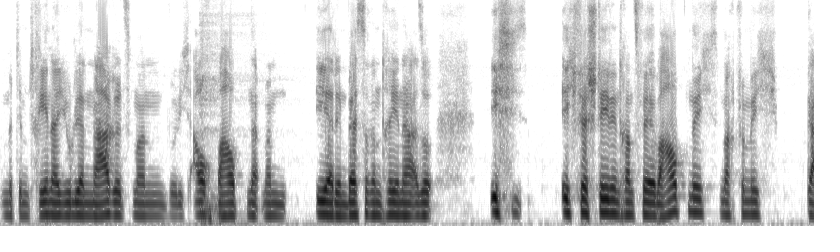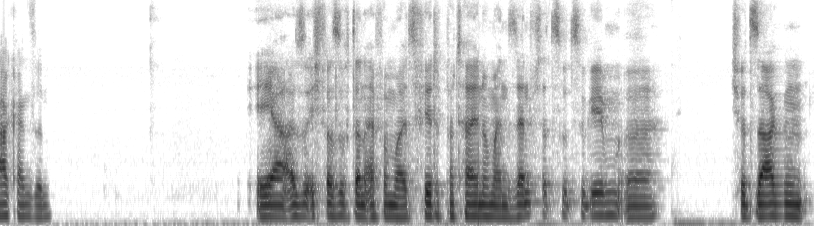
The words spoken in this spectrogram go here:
mit dem Trainer Julian Nagelsmann würde ich auch behaupten, hat man eher den besseren Trainer. Also ich, ich verstehe den Transfer überhaupt nicht. Es macht für mich gar keinen Sinn. Ja, also ich versuche dann einfach mal als vierte Partei noch meinen Senf dazu zu geben. Äh, ich würde sagen,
